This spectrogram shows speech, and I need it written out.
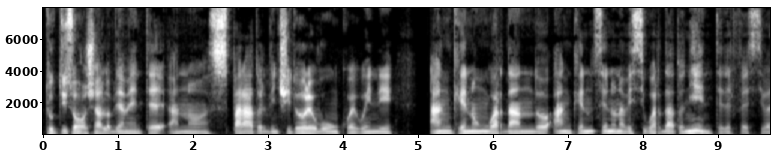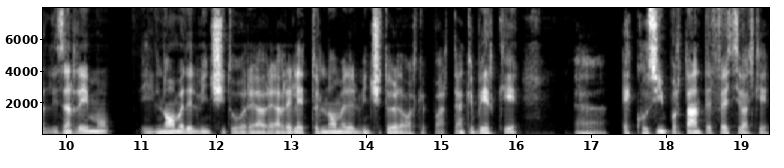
Tutti i social ovviamente hanno sparato il vincitore ovunque, quindi anche non guardando, anche se non avessi guardato niente del Festival di Sanremo, il nome del vincitore, avrei, avrei, letto il nome del vincitore da qualche parte, anche perché eh, è così importante il festival che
